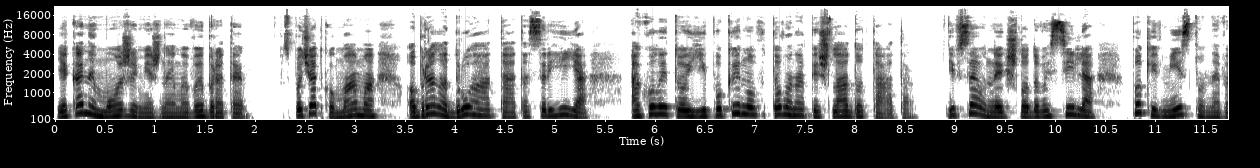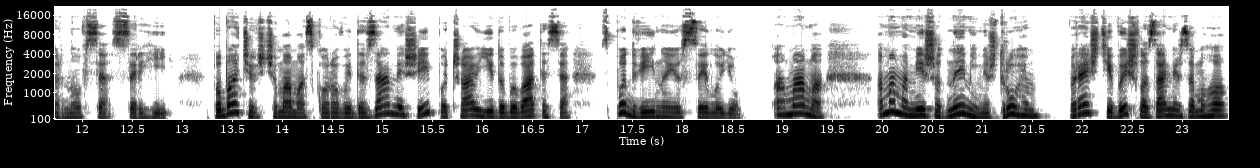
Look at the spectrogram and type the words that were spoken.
яка не може між ними вибрати. Спочатку мама обрала друга тата Сергія, а коли той її покинув, то вона пішла до тата. І все у них йшло до весілля, поки в місто не вернувся Сергій. Побачив, що мама скоро вийде заміж, і почав її добиватися з подвійною силою. А мама, а мама між одним і між другим. Врешті вийшла заміж за мого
